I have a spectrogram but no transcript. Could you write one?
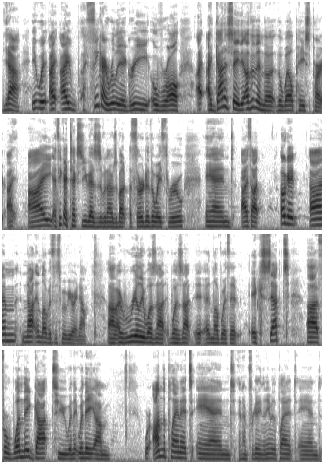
Yeah, it would. I, I, I think I really agree overall. I, I gotta say, the other than the the well paced part, I I I think I texted you guys when I was about a third of the way through, and I thought, okay, I'm not in love with this movie right now. Um, I really was not was not in love with it, except uh, for when they got to when they when they um we're on the planet and and I'm forgetting the name of the planet and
